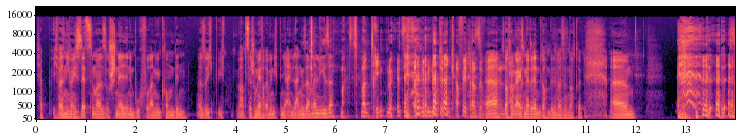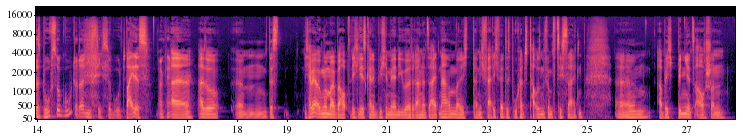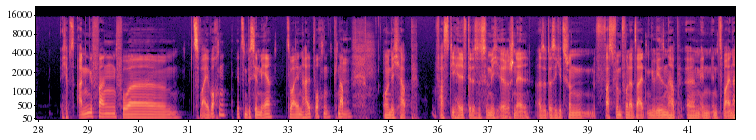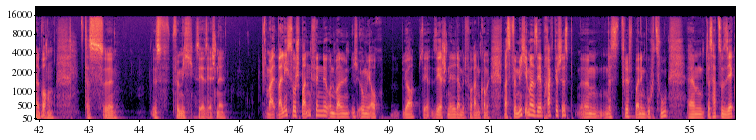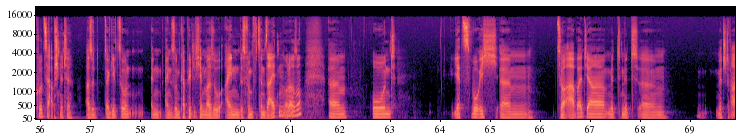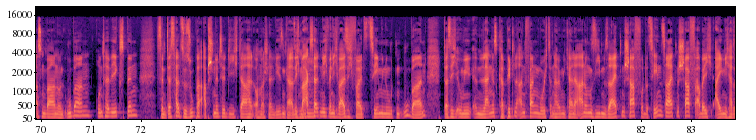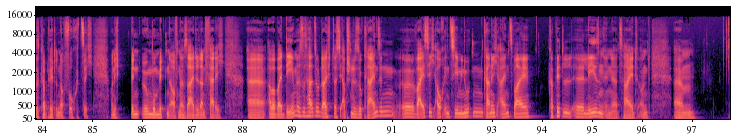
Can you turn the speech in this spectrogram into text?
ich habe, ich weiß nicht, wann ich das letzte Mal so schnell in einem Buch vorangekommen bin. Also ich, ich habe es ja schon mehrfach erwähnt, ich bin ja ein langsamer Leser. Magst du mal trinken? Hältst jetzt eine Minute die Kaffeetasse. Ja, ist auch schon gar nichts mehr drin. Doch, ein bisschen was ist noch drin. Ähm, Ist das Buch so gut oder liest sich so gut? beides. Okay. Äh, also ähm, das, ich habe ja irgendwann mal behauptet, ich lese keine Bücher mehr, die über 300 Seiten haben, weil ich da nicht fertig werde. Das Buch hat 1050 Seiten. Ähm, aber ich bin jetzt auch schon, ich habe es angefangen vor ähm, zwei Wochen, jetzt ein bisschen mehr, zweieinhalb Wochen knapp. Mhm. Und ich habe fast die Hälfte, das ist für mich irre schnell. Also, dass ich jetzt schon fast 500 Seiten gelesen habe ähm, in, in zweieinhalb Wochen, das äh, ist für mich sehr, sehr schnell. Weil, weil ich so spannend finde und weil ich irgendwie auch ja, sehr, sehr schnell damit vorankomme. Was für mich immer sehr praktisch ist, ähm, das trifft bei dem Buch zu, ähm, das hat so sehr kurze Abschnitte. Also da geht so ein, ein, so ein Kapitelchen mal so ein bis 15 Seiten oder so. Ähm, und jetzt, wo ich ähm, zur Arbeit ja mit, mit, ähm, mit Straßenbahn und U-Bahn unterwegs bin, sind das halt so super Abschnitte, die ich da halt auch mal schnell lesen kann. Also ich mag es halt nicht, wenn ich weiß, ich fahre jetzt zehn Minuten U-Bahn, dass ich irgendwie ein langes Kapitel anfange, wo ich dann halt irgendwie, keine Ahnung, sieben Seiten schaffe oder zehn Seiten schaffe, aber ich eigentlich hat das Kapitel noch 50 und ich bin irgendwo mitten auf einer Seite dann fertig. Äh, aber bei dem ist es halt so, dadurch, dass die Abschnitte so klein sind, äh, weiß ich, auch in zehn Minuten kann ich ein, zwei Kapitel äh, lesen in der Zeit und ähm,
